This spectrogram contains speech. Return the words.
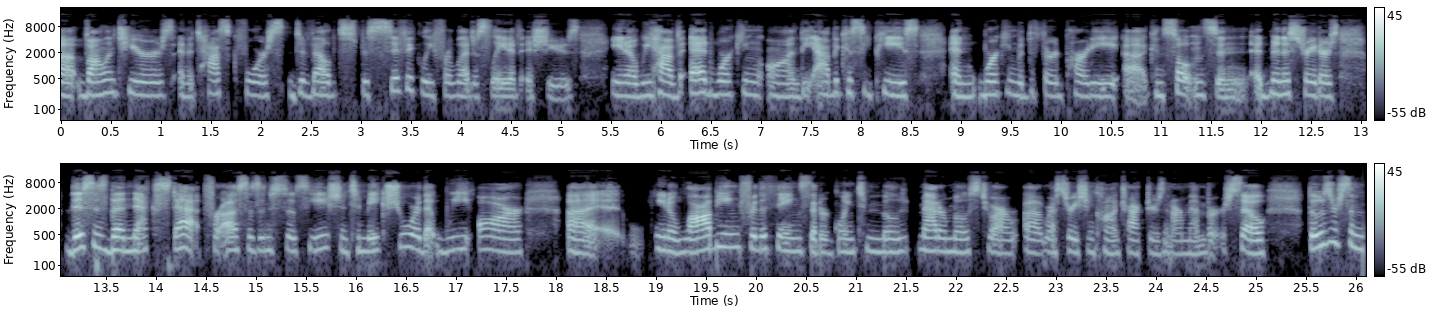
uh, volunteers and a task force developed specifically for legislative issues. You know, we have Ed working on the advocacy piece and working with the third party uh, consultants and administrators. This is the next step for us as an association to make sure that we are, uh, you know, lobbying for the things that are going to mo- matter most to our uh, restoration contractors and our members. So so those are some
